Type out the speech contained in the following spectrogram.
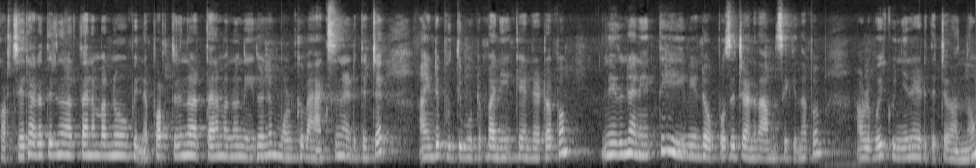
കുറച്ച് നേരം അകത്തിരുന്ന് വർത്താനം പറഞ്ഞു പിന്നെ പുറത്തിരുന്ന് വർത്താനം പറഞ്ഞു. നീതുവിന്റെ മോൾക്ക് വാക്സിൻ എടുത്തിട്ട് അതിന്റെ ബുദ്ധിമുട്ടും പനിയൊക്കെ ഉണ്ട് കേട്ടോ. അപ്പം നീതുവിന്റെ അനിയത്തി വീണ്ടും ഓപ്പോസിറ്റാണ് താമസിക്കുന്നത്. അപ്പം അവൾ പോയി കുഞ്ഞിനെ എടുത്തിട്ട് വന്നു.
